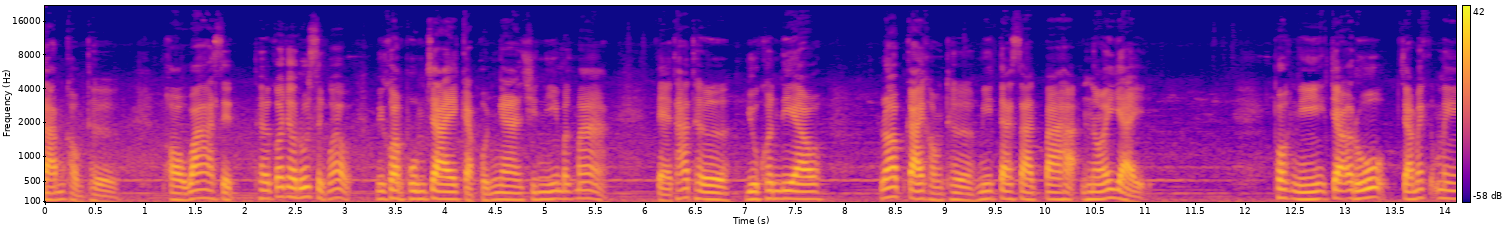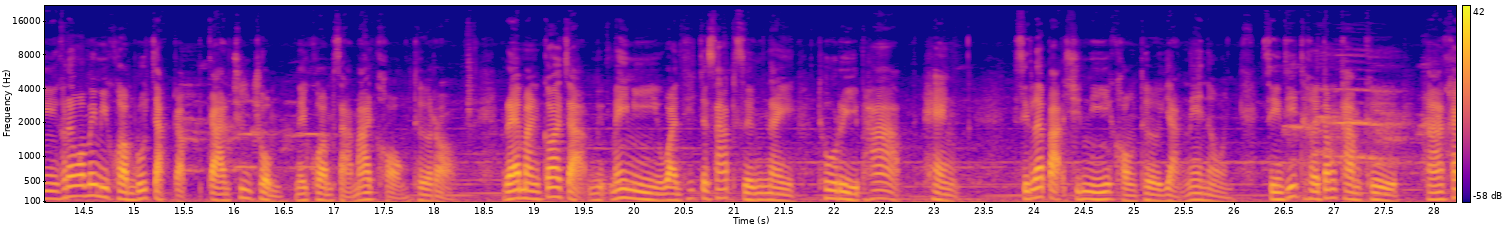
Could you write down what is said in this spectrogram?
ล้ำของเธอ พอวาดเสร็จ เธอก็จะรู้สึกว่ามีความภูมิใจกับผลงานชิ้นนี้มากๆ แต่ถ้าเธออยู่คนเดียว รอบกายของเธอมีแต่สัตว์ป่าน้อยใหญ่ พวกนี้จะรู้จะไม่มีเขาเรียกว่าไม่มีความรู้จักกับการชื่นชมในความสามารถของเธอหรอก และมันก็จะไม่มีวันที่จะซาบซึ้งในธุรีภาพแห่งศิลปะชิ้นนี้ของเธออย่างแน่นอน สิ่งที่เธอต้องทำคือ หาใคร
